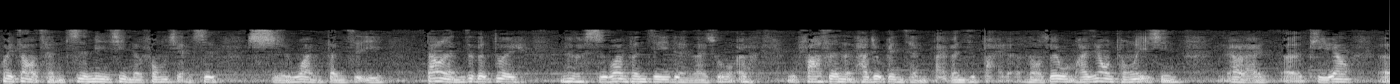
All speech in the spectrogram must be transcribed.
会造成致命性的风险是十万分之一。当然这个对。那个十万分之一的人来说，哎，发生了它就变成百分之百了，哦，所以我们还是用同理心要来呃体谅呃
